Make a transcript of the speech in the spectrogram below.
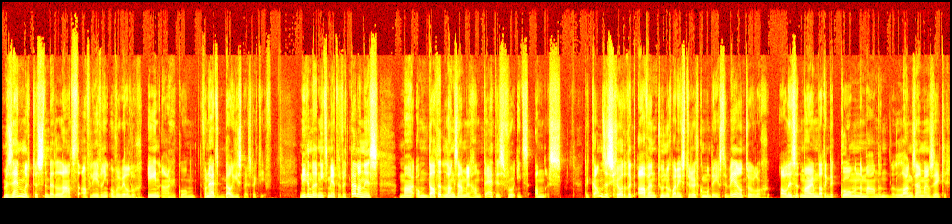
We zijn ondertussen bij de laatste aflevering over Wereldoorlog 1 aangekomen, vanuit Belgisch perspectief. Niet omdat er niets meer te vertellen is, maar omdat het langzamerhand tijd is voor iets anders. De kans is groot dat ik af en toe nog wel eens terugkom op de Eerste Wereldoorlog, al is het maar omdat ik de komende maanden, langzaam maar zeker,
